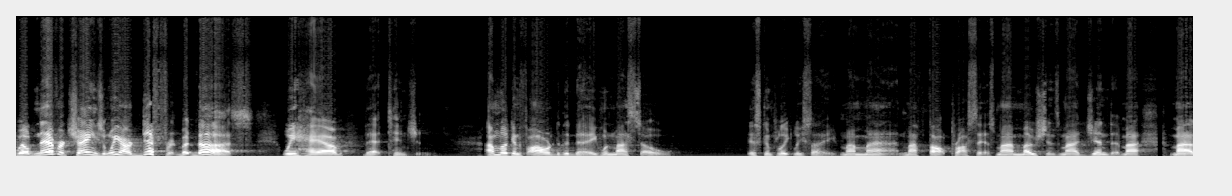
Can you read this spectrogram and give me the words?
will never change. We are different, but thus we have that tension. I'm looking forward to the day when my soul is completely saved. My mind, my thought process, my emotions, my agenda, my, my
